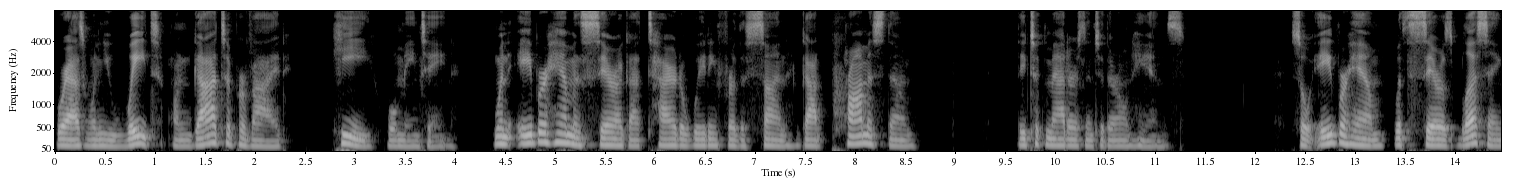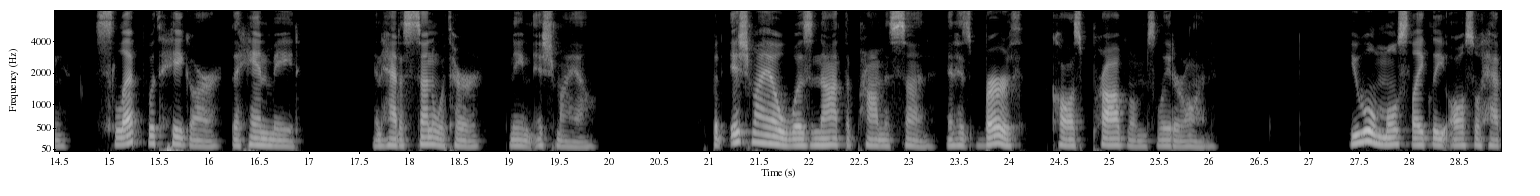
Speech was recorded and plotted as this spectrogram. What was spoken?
Whereas when you wait on God to provide, He will maintain. When Abraham and Sarah got tired of waiting for the son God promised them they took matters into their own hands. So Abraham, with Sarah's blessing, slept with Hagar, the handmaid, and had a son with her named Ishmael. But Ishmael was not the promised son, and his birth caused problems later on. You will most likely also have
